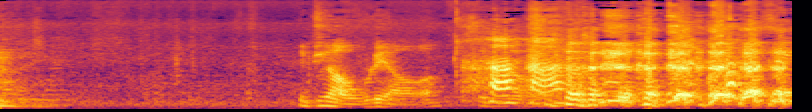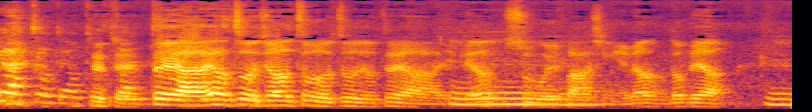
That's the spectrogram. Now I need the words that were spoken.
么？？EP 好无聊啊！这个要做掉对对做专辑。对啊，要做就要做，做就对啊，也不要数位发行，也不要什么都不要。嗯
